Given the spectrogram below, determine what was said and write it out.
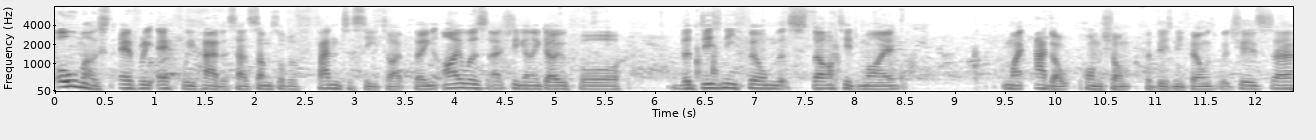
almost every F we've had has had some sort of fantasy type thing, I was actually going to go for the Disney film that started my my adult penchant for Disney films, which is uh,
